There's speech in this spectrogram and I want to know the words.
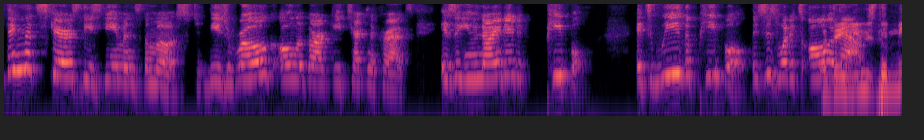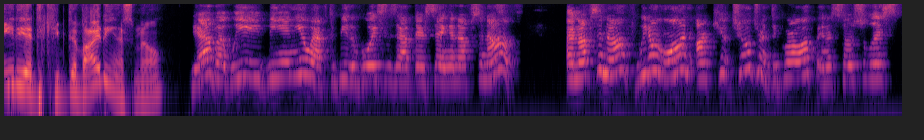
thing that scares these demons the most, these rogue oligarchy technocrats, is a united people. It's we the people. This is what it's all but about. they use the media to keep dividing us, Mel. Yeah, but we, me and you, have to be the voices out there saying enough's enough. Enough's enough. We don't want our children to grow up in a socialist,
